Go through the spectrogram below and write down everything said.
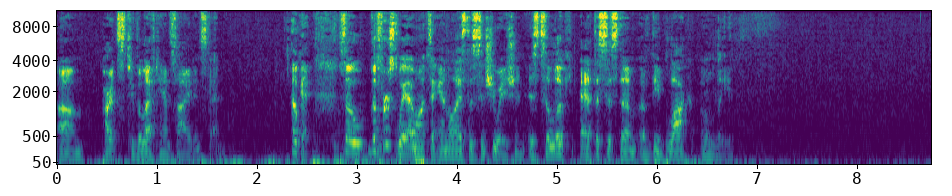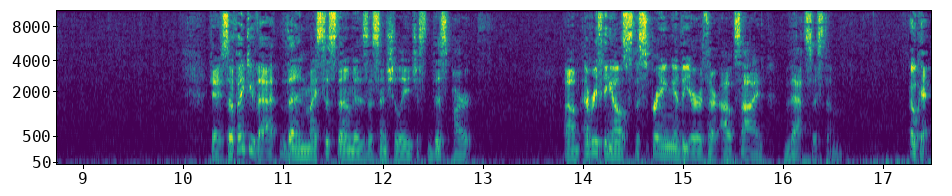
um, parts to the left hand side instead. Okay, so the first way I want to analyze the situation is to look at the system of the block only. Okay, so if I do that, then my system is essentially just this part. Um, everything else, the spring and the earth are outside that system. Okay,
